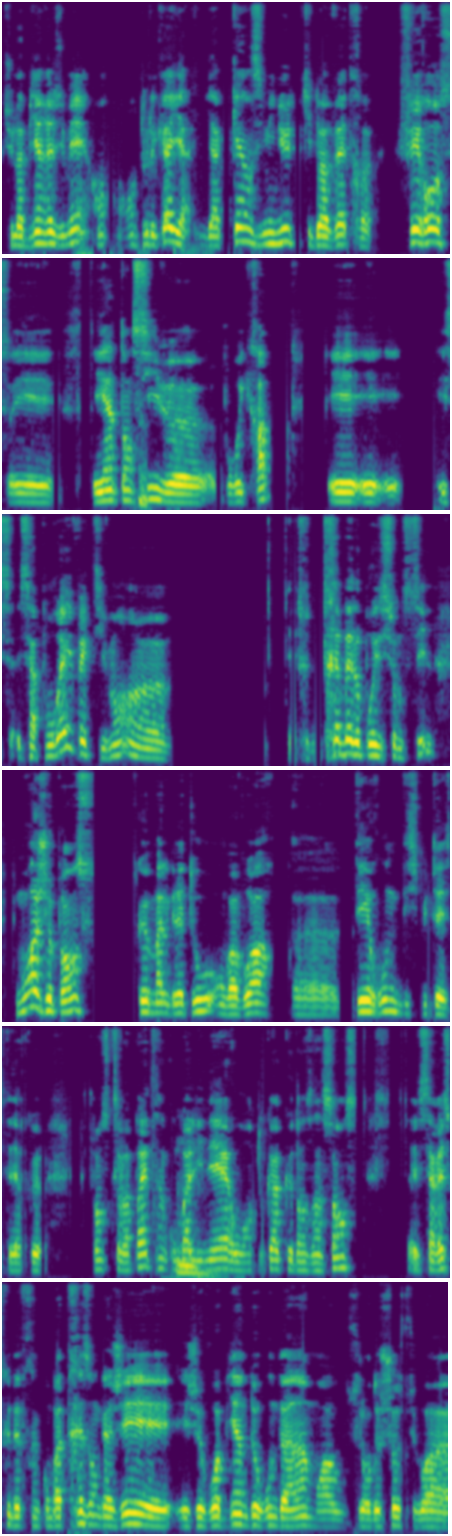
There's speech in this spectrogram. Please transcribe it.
tu l'as bien résumé. En, tous les cas, il y, a, il y a 15 minutes qui doivent être féroces et, et intensives euh, pour Ikra. Et, et, ça pourrait effectivement euh, être une très belle opposition de style. Moi, je pense que malgré tout, on va voir euh, des rounds disputés. C'est-à-dire que je pense que ça va pas être un combat mmh. linéaire ou en tout cas que dans un sens. Ça risque d'être un combat très engagé et, je vois bien deux rounds à un, moi, ou ce genre de choses, tu vois,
